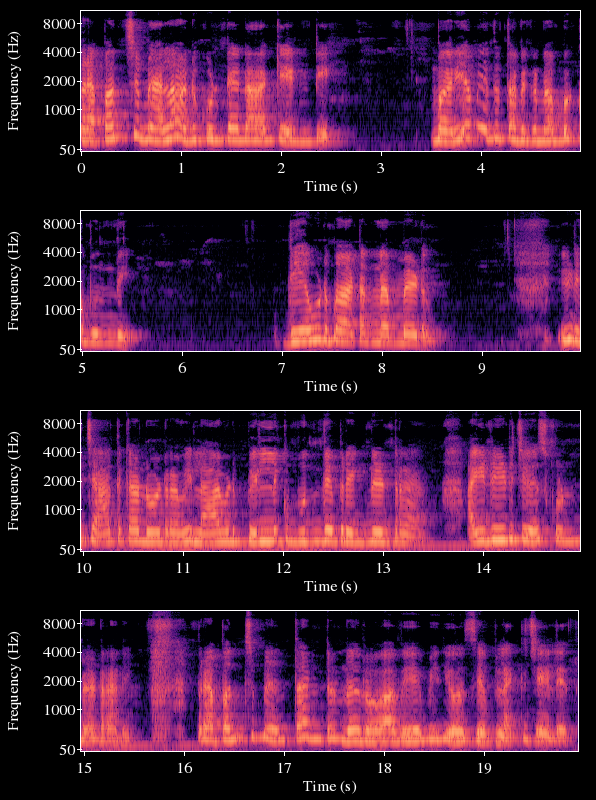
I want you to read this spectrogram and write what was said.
ప్రపంచం ఎలా అనుకుంటే నాకేంటి? మరియ మీద తనకు నమ్మకం ఉంది. దేవుడు మాటను నమ్మాడు. వీడి జాతకా నోడరా వీళ్ళ ఆవిడ పెళ్ళికి ముందే ప్రెగ్నెంట్ రా ఐడీడి చేసుకుంటున్నాడు రా అని. ప్రపంచం ఎంత అంటున్నారో అవేమీ యోసేపు లెక్క చేయలేదు.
